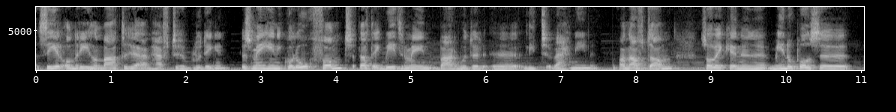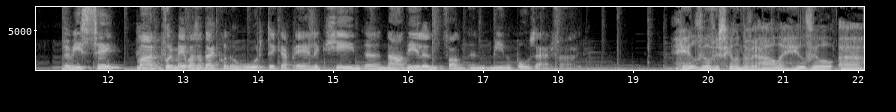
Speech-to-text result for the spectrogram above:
zeer onregelmatige en heftige bloedingen. Dus mijn gynaecoloog vond dat ik beter mijn baarmoeder uh, liet wegnemen. Vanaf dan zou ik in een menopauze geweest zijn. Maar voor mij was dat enkel een woord. Ik heb eigenlijk geen uh, nadelen van een menopauze ervaren. Heel veel verschillende verhalen, heel veel uh,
